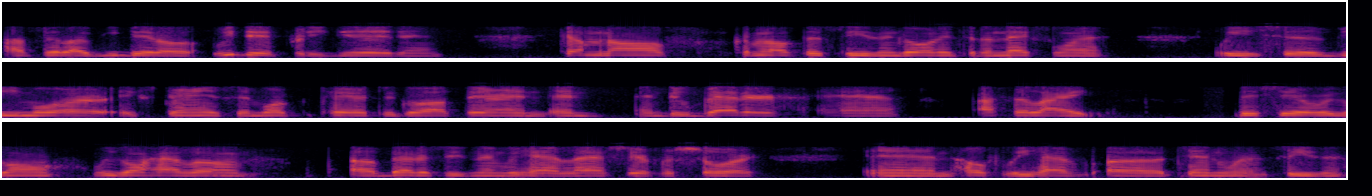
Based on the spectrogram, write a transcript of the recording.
I feel like we did a, we did pretty good, and coming off coming off this season, going into the next one, we should be more experienced and more prepared to go out there and and and do better. And I feel like this year we're gonna we're gonna have um, a better season than we had last year for sure, and hopefully have a ten win season.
